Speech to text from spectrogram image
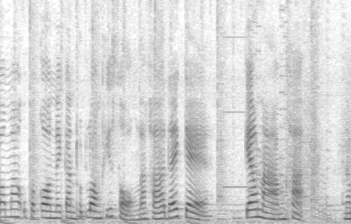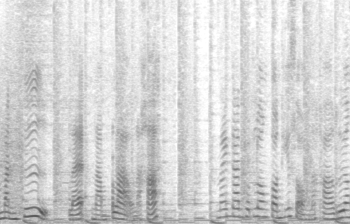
ต่อมาอุปกรณ์ในการทดลองที่ 2 นะคะ ได้แก่แก้วน้ำค่ะ น้ำมันพืชและน้ำเปล่านะคะ ในการทดลองตอนที่ 2 นะคะ เรื่อง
